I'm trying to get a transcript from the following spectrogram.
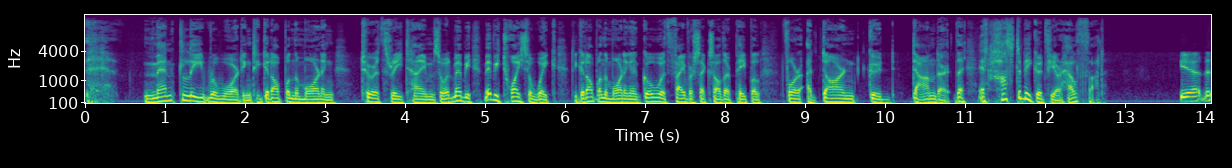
mentally rewarding to get up in the morning two or three times, or maybe maybe twice a week, to get up in the morning and go with five or six other people for a darn good dander. It has to be good for your health, that. Yeah, the,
